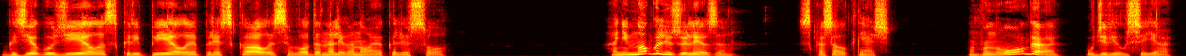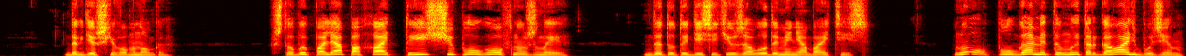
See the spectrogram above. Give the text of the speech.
где гудело, скрипело и плескалось водоналивное колесо. — А немного ли железа? — сказал князь. — Много? — удивился я. — Да где ж его много? Чтобы поля пахать, тысячи плугов нужны. Да тут и десятью заводами не обойтись. Ну, плугами-то мы торговать будем,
